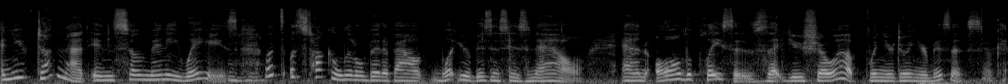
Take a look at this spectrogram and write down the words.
And you've done that in so many ways. Mm-hmm. Let's let's talk a little bit about what your business is now and all the places that you show up when you're doing your business. Okay.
